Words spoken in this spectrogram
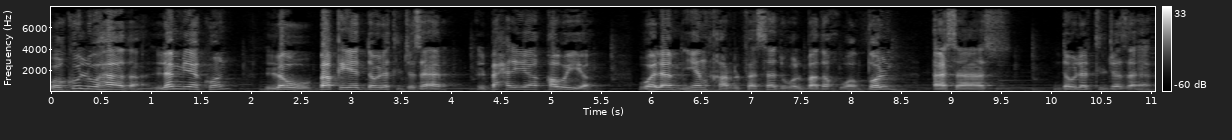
وكل هذا لم يكن لو بقيت دولة الجزائر البحرية قوية ولم ينخر الفساد والبذخ والظلم أساس دولة الجزائر.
